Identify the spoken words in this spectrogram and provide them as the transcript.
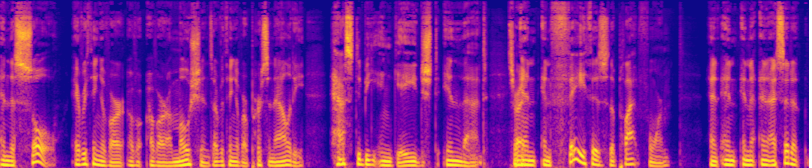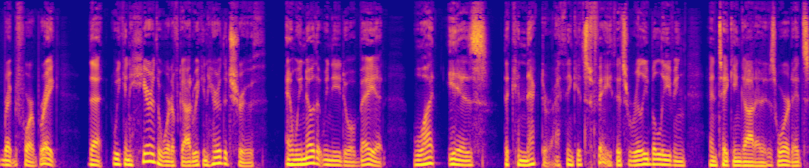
and the soul, everything of our of, of our emotions, everything of our personality has to be engaged in that. That's right. And and faith is the platform. And and and and I said it right before our break that we can hear the word of God, we can hear the truth, and we know that we need to obey it. What is the connector? I think it's faith. It's really believing and taking God at his word. It's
